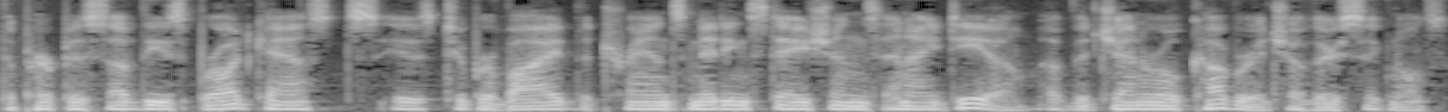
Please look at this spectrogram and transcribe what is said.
The purpose of these broadcasts is to provide the transmitting stations an idea of the general coverage of their signals.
